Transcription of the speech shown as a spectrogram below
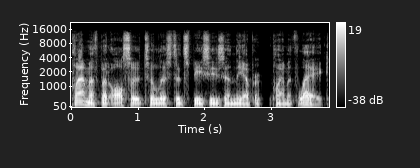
Klamath, but also to listed species in the upper Klamath Lake.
